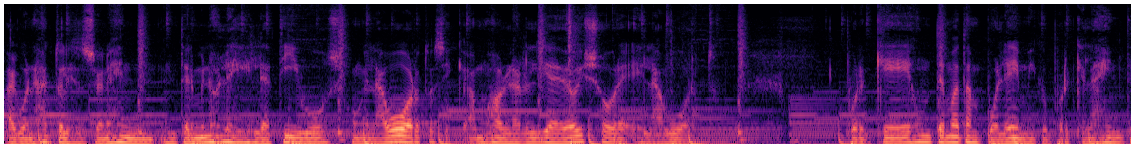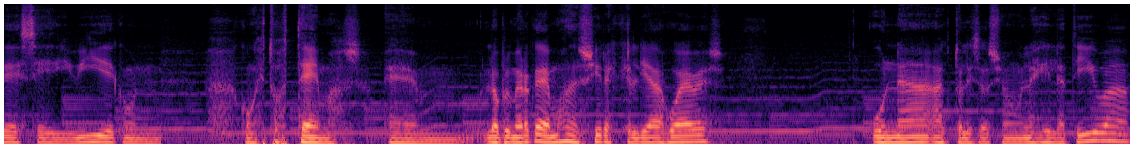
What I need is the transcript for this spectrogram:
algunas actualizaciones en, en, términos legislativos con el aborto, así que vamos a hablar el día de hoy sobre el aborto. ¿Por qué es un tema tan polémico? ¿Por qué la gente se divide con, con estos temas? Eh, lo primero que debemos decir es que el día de jueves una actualización legislativa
